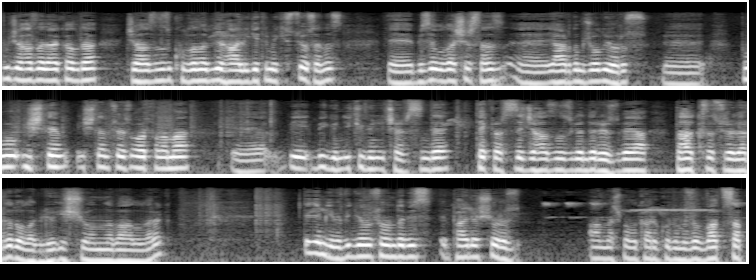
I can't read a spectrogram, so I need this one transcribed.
Bu cihazla alakalı da cihazınızı kullanabilir hale getirmek istiyorsanız e, bize ulaşırsanız e, yardımcı oluyoruz. E, bu işlem işlem süresi ortalama e, bir, bir gün iki gün içerisinde tekrar size cihazınızı gönderiyoruz veya daha kısa sürelerde de olabiliyor iş yoğunluğuna bağlı olarak. Dediğim gibi videonun sonunda biz paylaşıyoruz anlaşmalı karı kodumuzu, WhatsApp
